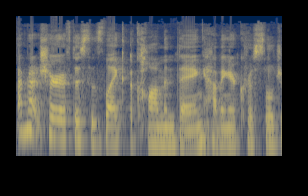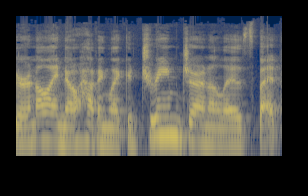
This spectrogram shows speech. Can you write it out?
I'm not sure if this is like a common thing, having a crystal journal. I know having like a dream journal is, but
